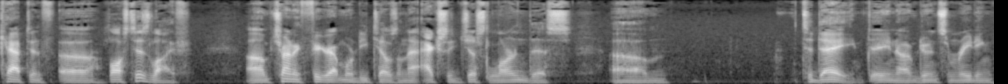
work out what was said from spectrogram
captain uh, lost his life. I'm trying to figure out more details on that. I Actually, just learned this um, today. You know, I'm doing some reading,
